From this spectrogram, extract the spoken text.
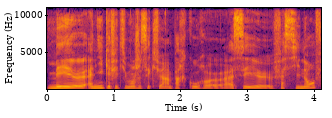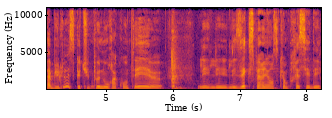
Mais euh, Annick, effectivement, je sais que tu as un parcours euh, assez euh, fascinant, fabuleux. Est-ce que tu peux nous raconter euh, les, les- les expériences qui ont précédé?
